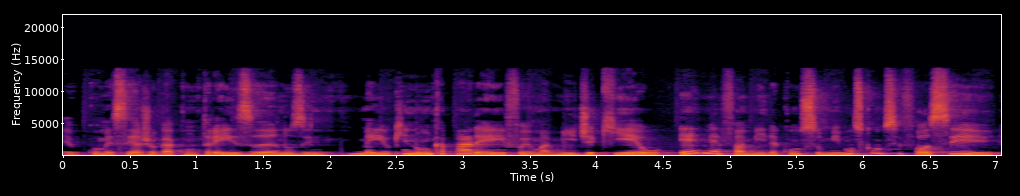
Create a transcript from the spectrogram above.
Eu comecei a jogar com três anos e meio que nunca parei. Foi uma mídia que eu e minha família consumimos como se fosse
